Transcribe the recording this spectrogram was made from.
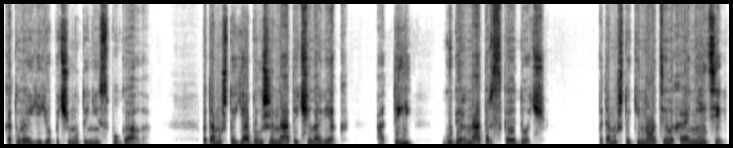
которое ее почему-то не испугало. Потому что я был женатый человек, а ты губернаторская дочь. Потому что кино Телохранитель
